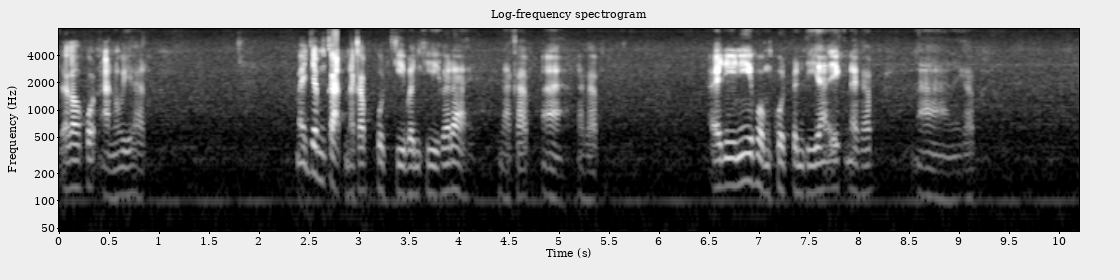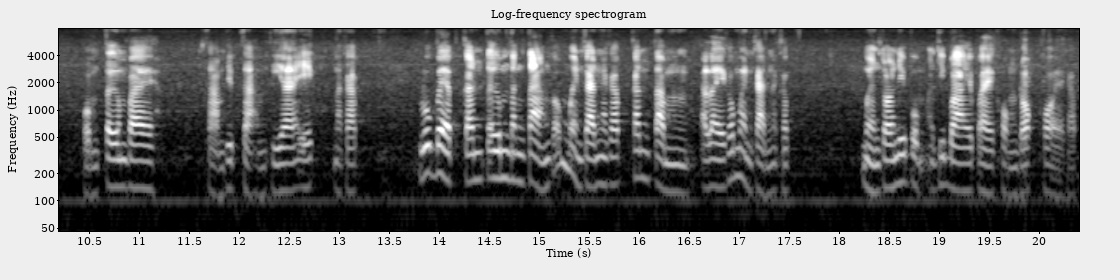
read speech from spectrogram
แล้วก็กดอนุญาต ไม่จำกัดนะครับ กดกี่บัญชีก็ได้นะครับ อ่า นะครับไอดีนี้ผมกดเป็น TRX นะครับ อ่า นะครับ ผมเติมไป 33 TRX นะครับ รูปแบบการเติมต่างๆ ก็เหมือนกันนะครับ ขั้นต่ำอะไรก็เหมือนกันนะครับ เหมือนตอนที่ผมอธิบายไปของด็อกคอยครับ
